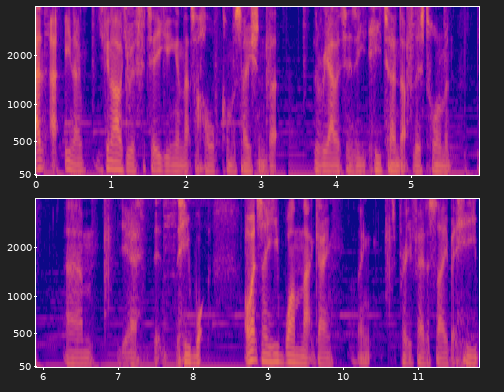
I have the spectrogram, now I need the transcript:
and uh, you know, you can argue with fatiguing, and that's a whole conversation. But the reality is, he he turned up for this tournament. Um, yeah, it- he. I won't say he won that game. I think it's pretty fair to say, but he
